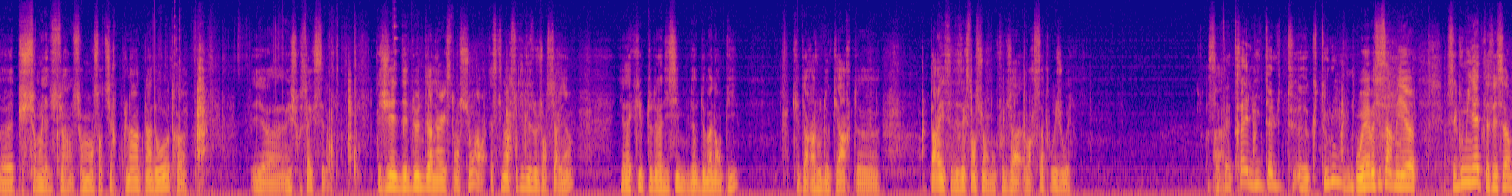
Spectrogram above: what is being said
Euh, et puis sûrement, il y a dû sûrement sortir plein, plein d'autres. Et, euh, et je trouve ça excellent. J'ai des deux dernières extensions. Alors, est-ce qu'il en a ressorti des autres? J'en sais rien. Il y a la crypte de l'indicible de, de Malampi, qui est un rajout de cartes. euh, pareil, c'est des extensions, donc il faut déjà avoir ça pour y jouer. Ça Ah. fait très Little euh, Cthulhu. Ouais, mais c'est ça. Mais euh, c'est Gouminette qui a fait ça.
